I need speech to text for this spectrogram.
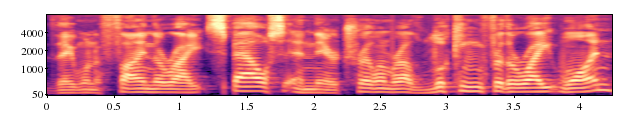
They want to find the right spouse and they're trailing around looking for the right one.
